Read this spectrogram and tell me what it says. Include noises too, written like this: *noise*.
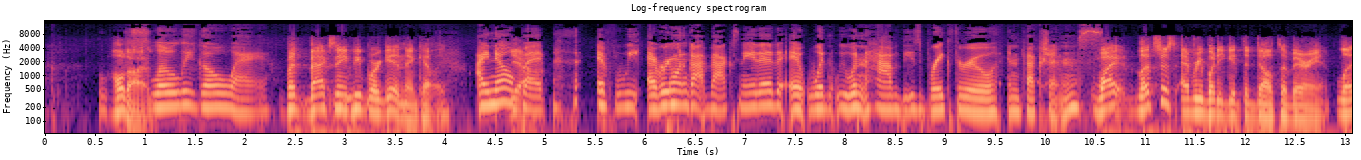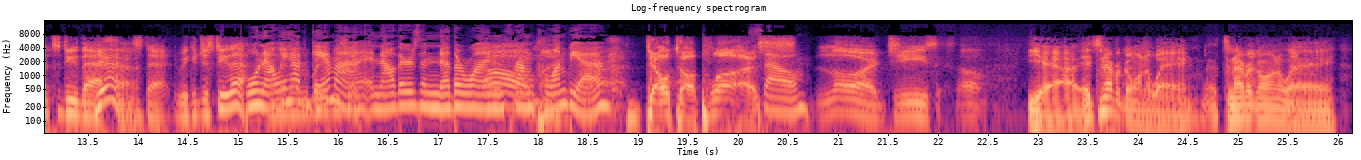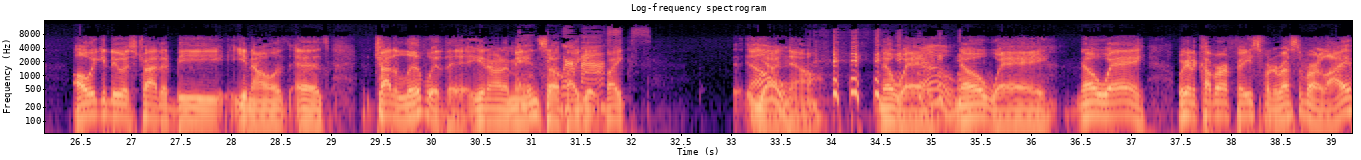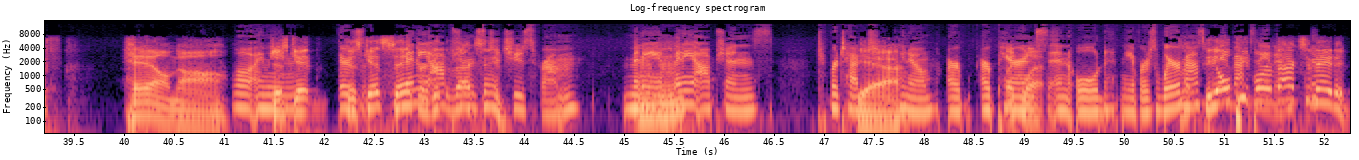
Hold on. slowly go away. but vaccinated people are getting it, Kelly. I know, Yeah. but *laughs* if we everyone got vaccinated, it wouldn't we wouldn't have these breakthrough infections. Why? Let's just everybody get the Delta variant. Let's do that Yeah. instead. We could just do that. Well, now And we have Gamma, and now there's another one Oh, from my Colombia. Delta plus. So Lord Jesus. Oh. Yeah, it's never going away. It's never going away. All we can do is try to be, you know, as try to live with it. You know what I mean? and so wear by get by, masks. yeah, No. no, no *laughs* way, No. no way, no way. We're gonna cover our face for the rest of our life? Hell no. Well, I mean, Just get- there's just get sick many or get the vaccine. Mm-hmm. to choose from. Many many options to protect, Yeah. you know, our our parents what? and old neighbors. Wear masks. The old people are vaccinated. vaccinated.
